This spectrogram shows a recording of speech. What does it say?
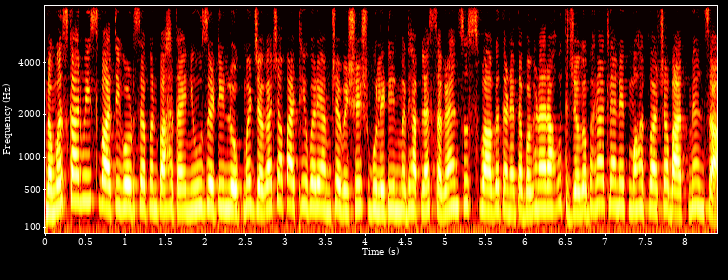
नमस्कार मी स्वाती गोडसे. आपण पाहताय न्यूज एटीन लोकमत. जगाच्या पाठीवर आमच्या विशेष बुलेटिनमध्ये आपल्या सगळ्यांचं स्वागत आणि आता बघणार आहोत जगभरातल्या अनेक महत्त्वाच्या बातम्यांचा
